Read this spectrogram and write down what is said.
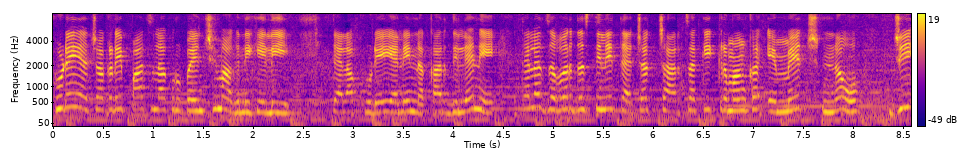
खुडे याच्याकडे पाच लाख रुपयांची मागणी केली. त्याला खुडे याने नकार दिल्याने त्याला जबरदस्तीने त्याच्या चारचाकी क्रमांक एम एच नऊ जी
